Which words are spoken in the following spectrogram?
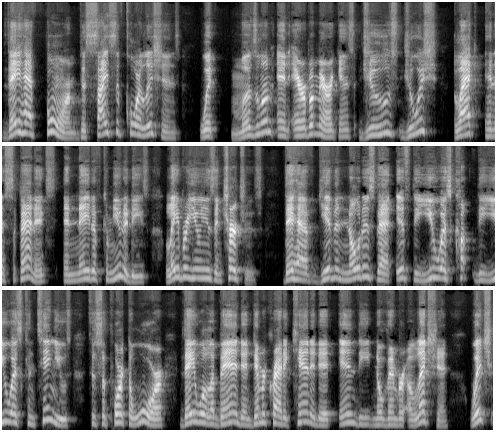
They have formed decisive coalitions with Muslim and Arab Americans, Jews, Jewish, Black, and Hispanics, and Native communities, labor unions, and churches. They have given notice that if the U.S. the U.S. continues to support the war, they will abandon Democratic candidate in the November election, which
